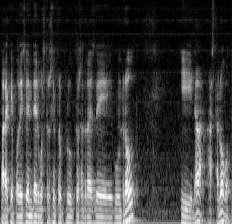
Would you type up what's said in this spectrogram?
para que podáis vender vuestros infoproductos a través de Gunroad. Y nada, hasta luego.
